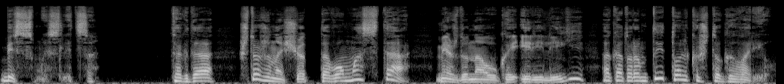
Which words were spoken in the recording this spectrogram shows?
бессмыслица. Тогда что же насчет того моста между наукой и религией, о котором ты только что говорил?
